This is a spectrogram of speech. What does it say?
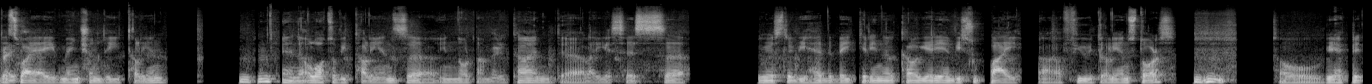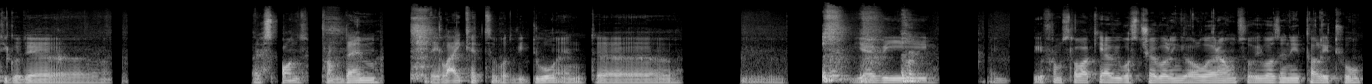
that's Right. why I mentioned the Italian hmm and a lot of Italians uh, in North America. And uh, like I says, uh, previously we had the bakery in Calgary and we supply uh, a few Italian stores. hmm So we have pretty good uh, response from them. They like it what we do, and uh, yeah, we we from Slovakia. We was traveling all around, so we was in Italy too,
